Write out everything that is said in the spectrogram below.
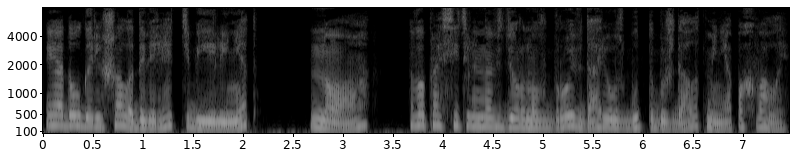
Я долго решала, доверять тебе или нет, но, вопросительно вздернув бровь, Дариус будто бы ждал от меня похвалы.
